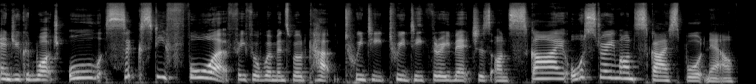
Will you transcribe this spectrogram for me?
And you can watch all 64 FIFA Women's World Cup 2023 matches on Sky or stream on Sky Sport now.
